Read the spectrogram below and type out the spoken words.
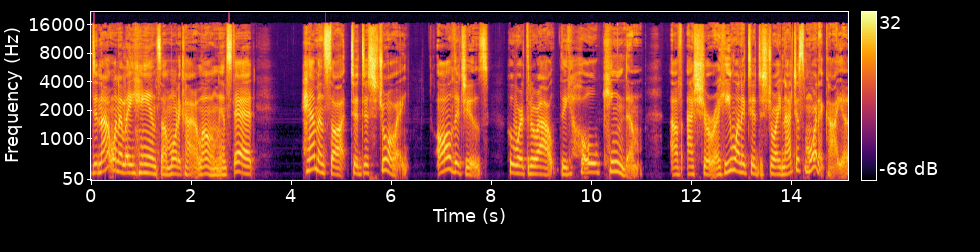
did not want to lay hands on Mordecai alone. Instead, Haman sought to destroy all the Jews who were throughout the whole kingdom of Ashura. He wanted to destroy not just Mordecai,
